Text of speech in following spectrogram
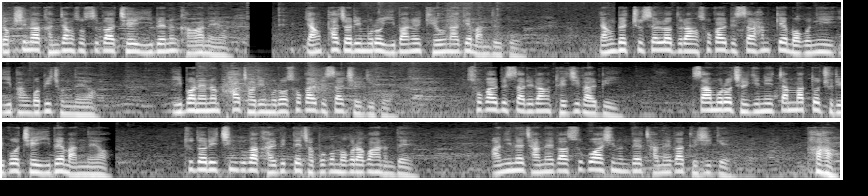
역시나 간장 소스가 제 입에는 강하네요. 양파 절임으로 입안을 개운하게 만들고 양배추 샐러드랑 소갈비살 함께 먹으니 이 방법이 좋네요. 이번에는 파 절임으로 소갈비살 즐기고 소갈비살이랑 돼지갈비 쌈으로 즐기니 짠맛도 줄이고 제 입에 맞네요. 투덜이 친구가 갈비때 저보고 먹으라고 하는데 아니네 자네가 수고하시는데 자네가 드시게 하하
